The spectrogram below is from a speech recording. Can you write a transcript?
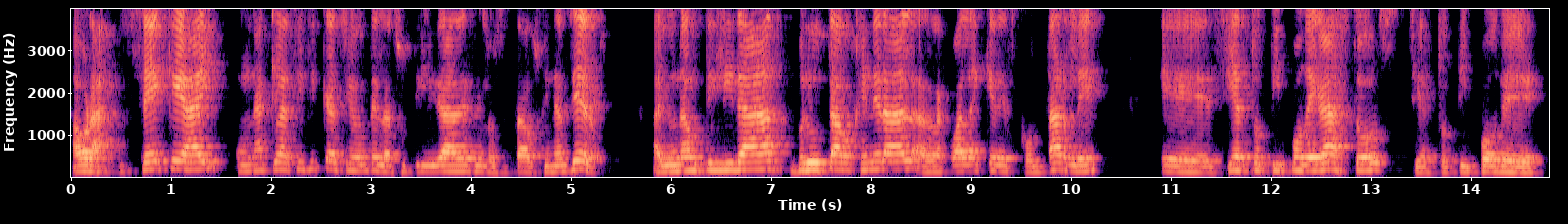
Ahora, sé que hay una clasificación de las utilidades en los estados financieros. Hay una utilidad bruta o general a la cual hay que descontarle eh, cierto tipo de gastos, cierto tipo de,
